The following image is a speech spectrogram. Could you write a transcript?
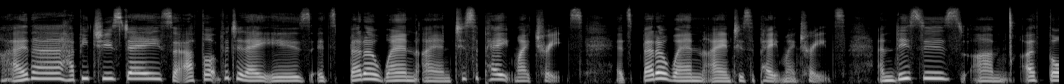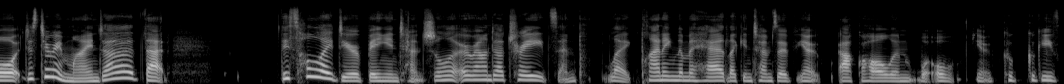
Hi there, happy Tuesday. So, our thought for today is it's better when I anticipate my treats. It's better when I anticipate my treats. And this is um, a thought, just a reminder that this whole idea of being intentional around our treats and like planning them ahead, like in terms of, you know, alcohol and or, you know, cookies,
